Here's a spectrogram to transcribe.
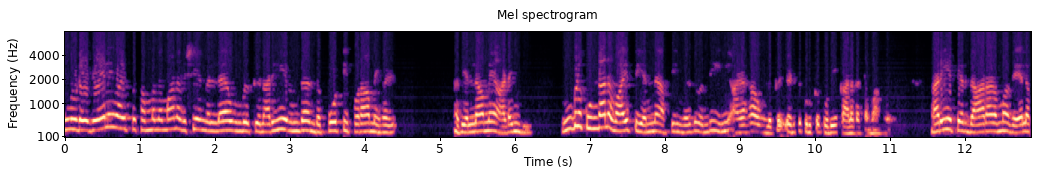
உங்களுடைய வேலை வாய்ப்பு சம்பந்தமான விஷயங்கள்ல உங்களுக்கு நிறைய இருந்த அந்த போட்டி பொறாமைகள் அது எல்லாமே அடங்கி உங்களுக்கு உண்டான வாய்ப்பு என்ன அப்படிங்கிறது வந்து இனி அழகா உங்களுக்கு எடுத்து கொடுக்கக்கூடிய காலகட்டமாகும் நிறைய பேர் தாராளமா வேலை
